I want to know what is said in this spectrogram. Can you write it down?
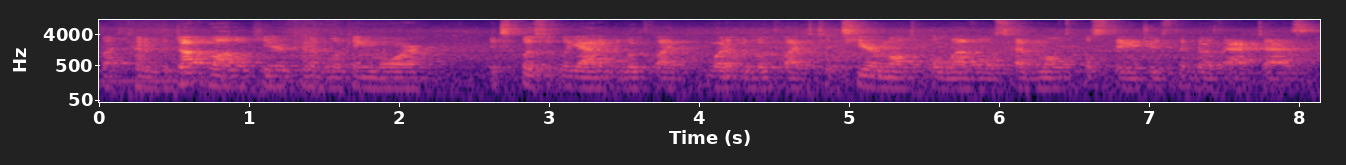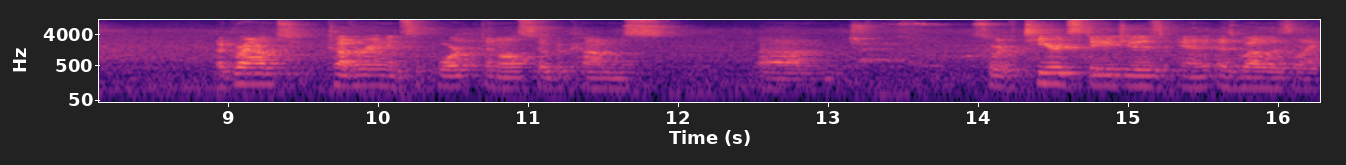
kind of the duck model here, kind of looking more explicitly at it would look like what it would look like to tier multiple levels, have multiple stages that both act as a ground covering and support, then also becomes um, sort of tiered stages and as well as like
